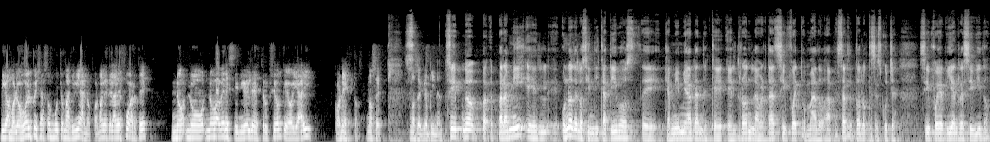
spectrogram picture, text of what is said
digamos, los golpes ya son mucho más livianos. Por más que te la dé fuerte, no, no, no va a haber ese nivel de destrucción que hoy hay con esto. No sé, no sé qué opinan. Sí, no, para mí uno de los indicativos que a mí me hablan de que el dron la verdad sí fue tomado, a pesar de todo lo que se escucha, sí fue bien recibido,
